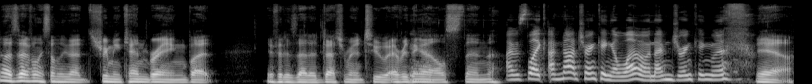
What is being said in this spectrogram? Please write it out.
No, it's definitely something that streaming can bring, but if it is at a detriment to everything Yeah. else, then I was like, I'm not drinking alone. I'm drinking with yeah.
